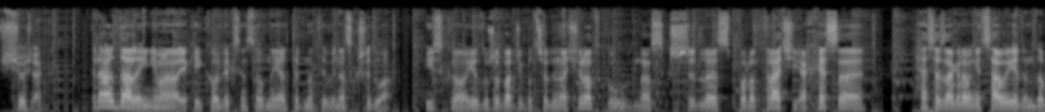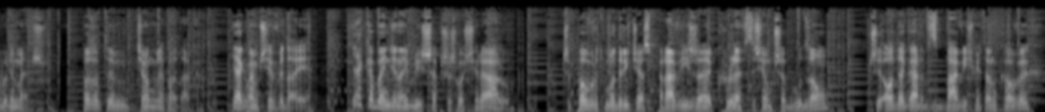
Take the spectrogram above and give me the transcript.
Wsiusiak. Real dalej nie ma jakiejkolwiek sensownej alternatywy na skrzydła. Isco jest dużo bardziej potrzebny na środku, na skrzydle sporo traci, a Hesse... Hesse zagrał niecały jeden dobry mecz. Poza tym ciągle padaka. Jak wam się wydaje? Jaka będzie najbliższa przyszłość Realu? Czy powrót Modricia sprawi, że królewcy się przebudzą? Czy Odegaard zbawi śmietankowych?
